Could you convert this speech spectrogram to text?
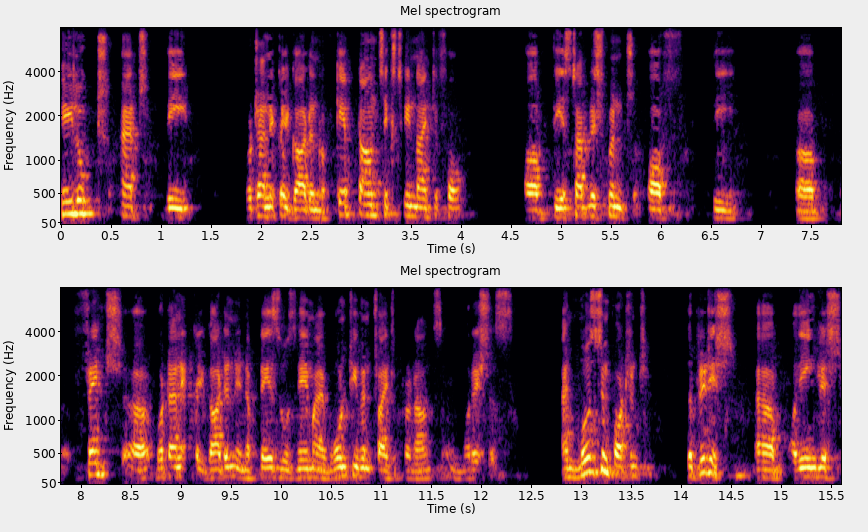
He looked at the Botanical Garden of Cape Town, 1694, uh, the establishment of the uh, French uh, Botanical Garden in a place whose name I won't even try to pronounce in Mauritius, and most important, the British uh, or the English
